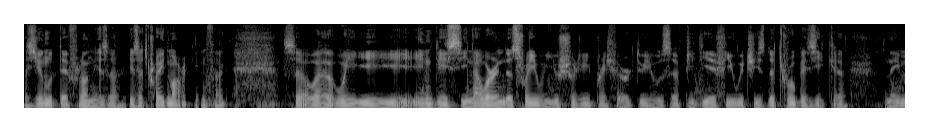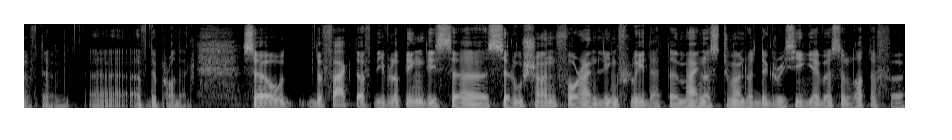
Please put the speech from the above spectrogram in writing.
as you know, Teflon is a, is a trademark, in fact. So uh, we, in this, in our industry, we usually prefer to use uh, PTFE, which is the true basic uh, name of the of the product. So the fact of developing this solution for handling fluid at minus 200 degrees C gave us a lot of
